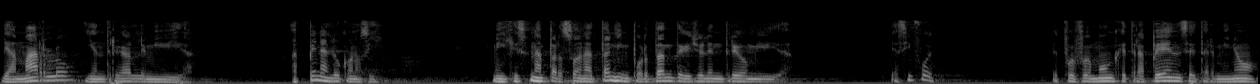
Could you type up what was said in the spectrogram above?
de amarlo y entregarle mi vida. Apenas lo conocí. Me dije, es una persona tan importante que yo le entrego mi vida. Y así fue. Después fue monje trapense, terminó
